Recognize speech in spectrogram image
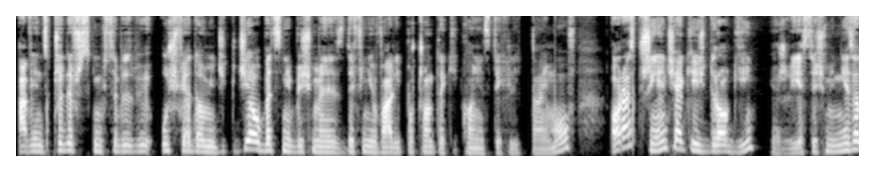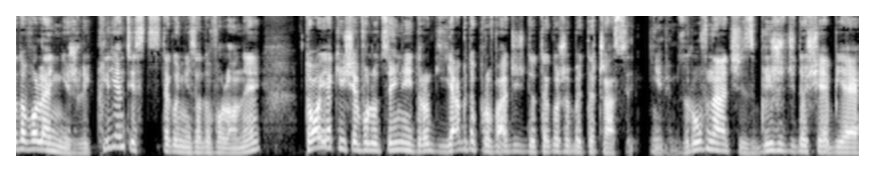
a więc przede wszystkim chcemy uświadomić, gdzie obecnie byśmy zdefiniowali początek i koniec tych lead time'ów oraz przyjęcie jakiejś drogi, jeżeli jesteśmy niezadowoleni, jeżeli klient jest z tego niezadowolony, to jakiejś ewolucyjnej drogi, jak doprowadzić do tego, żeby te czasy, nie wiem, zrównać, zbliżyć do siebie,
